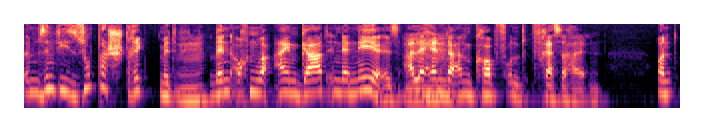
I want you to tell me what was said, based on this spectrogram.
ähm, sind die super strikt mit, Mhm. wenn auch nur ein Guard in der Nähe ist, alle Mhm. Hände an den Kopf und Fresse halten. Und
